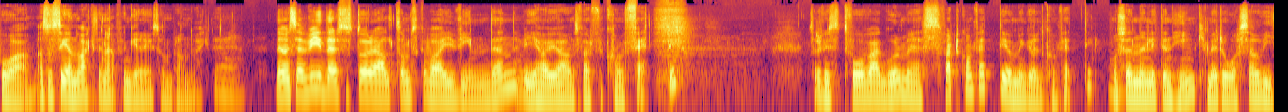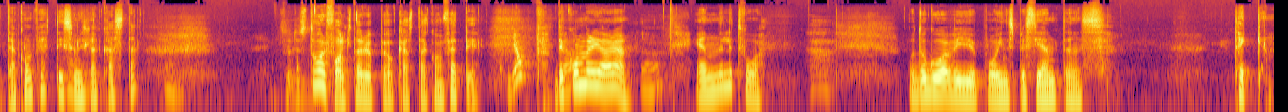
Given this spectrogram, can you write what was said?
På, alltså scenvakterna fungerar ju som brandvakter. Nej, men sen vidare så står det allt som ska vara i vinden. Vi har ju ansvar för konfetti. Så det finns två vaggor med svart konfetti och med guldkonfetti. Och sen en liten hink med rosa och vita konfetti som vi ska kasta. Så det står folk där uppe och kastar konfetti? Jopp, det kommer det göra. En eller två. Och då går vi ju på inspicientens tecken.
